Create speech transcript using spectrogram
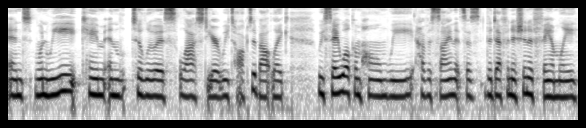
And when we came into Lewis last year, we talked about like, we say welcome home. We have a sign that says the definition of family.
